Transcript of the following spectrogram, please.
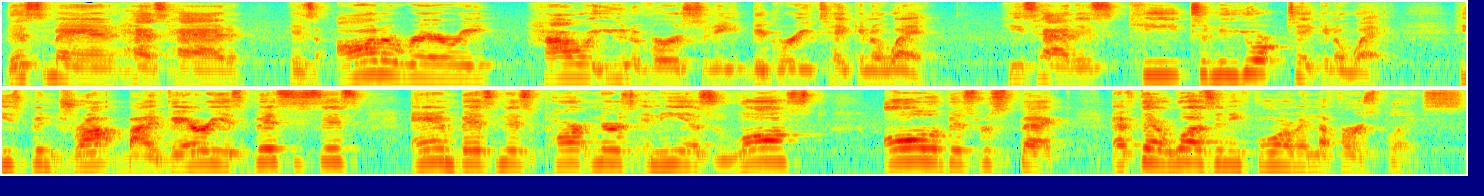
this man has had his honorary Howard University degree taken away. He's had his key to New York taken away. He's been dropped by various businesses and business partners, and he has lost all of his respect if there was any for him in the first place.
